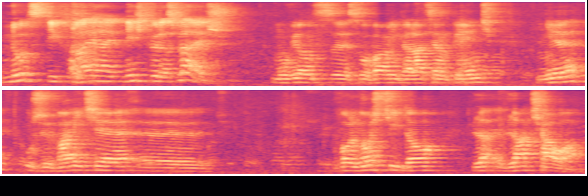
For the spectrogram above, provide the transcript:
nutzt die Freiheit nicht für das Fleisch. Mówiąc y, słowami Galacjan 5, nie używajcie y, wolności do, dla, dla ciała.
